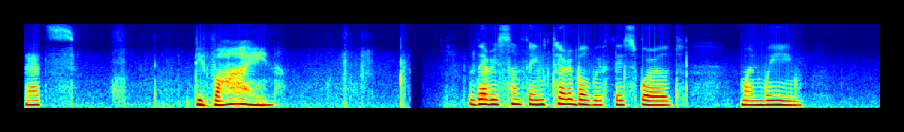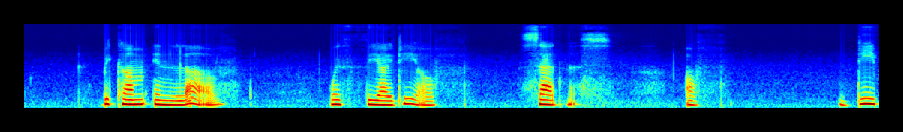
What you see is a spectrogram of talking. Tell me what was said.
That's divine. There is something terrible with this world when we become in love with the idea of sadness, of deep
